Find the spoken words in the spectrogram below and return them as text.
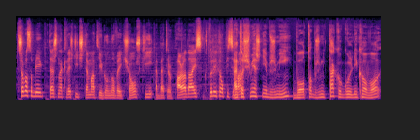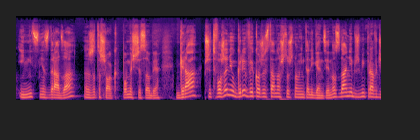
Trzeba sobie też nakreślić temat jego nowej książki A Better Paradise, w której to Ale opisywano to śmiesznie brzmi, bo to brzmi tak ogólnikowo i nic nie zdradza, że to szok. Pomyślcie sobie. Gra, przy tworzeniu gry wykorzystano sztuczną inteligencję. No zdanie brzmi prawdziwie,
